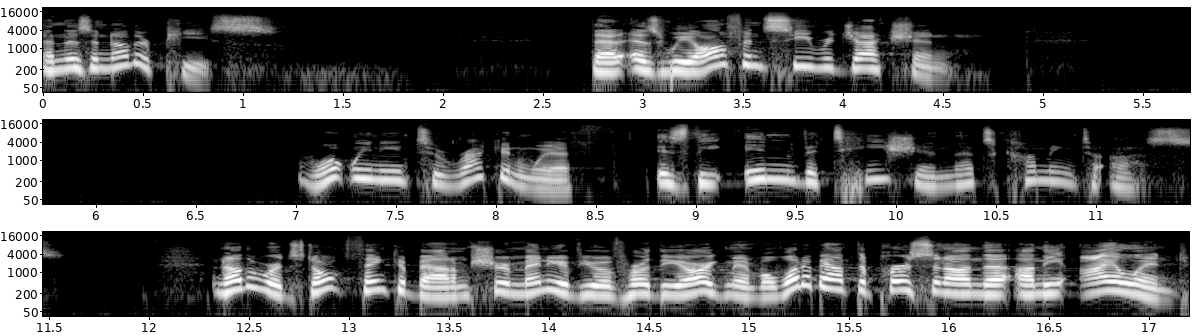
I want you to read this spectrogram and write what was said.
and there's another piece that as we often see rejection, what we need to reckon with is the invitation that's coming to us. In other words, don't think about, I'm sure many of you have heard the argument, well, what about the person on the, on the island,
